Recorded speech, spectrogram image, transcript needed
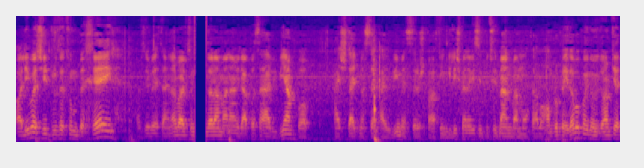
عالی باشید. روزتون بخیر. آرزوی بهترین رو براتون دارم. من امیر عباس حبیبی ام. با هشتگ مستر حبیبی مسترش فقط انگلیش بنویسید. می‌تونید من و محتواهام رو پیدا بکنید. امیدوارم که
